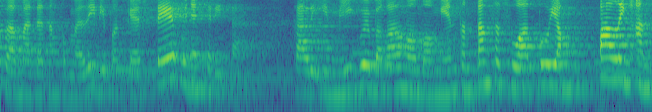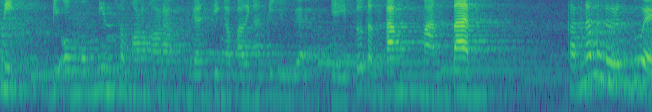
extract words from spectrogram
selamat datang kembali di podcast T Punya Cerita. Kali ini gue bakal ngomongin tentang sesuatu yang paling anti diomongin sama orang-orang. Gak sih, gak paling anti juga. Yaitu tentang mantan. Karena menurut gue,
